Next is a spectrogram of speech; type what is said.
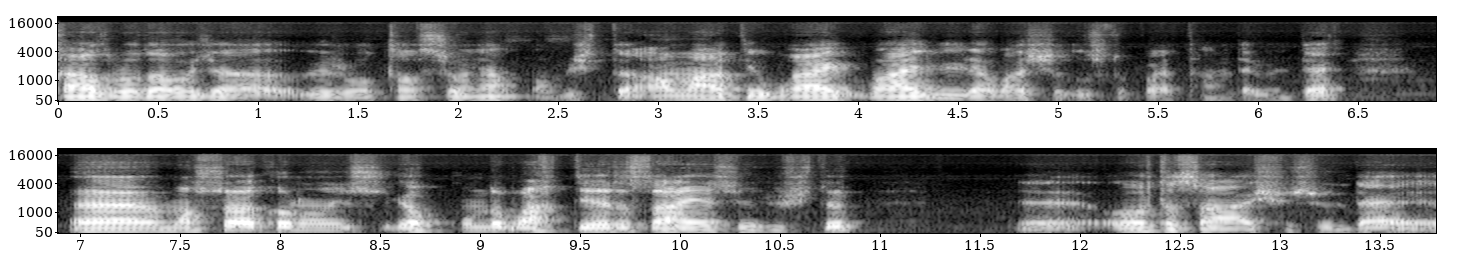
kadroda hoca bir rotasyon yapmamıştı. Ama artık Wiley ile başladı stoper tandeminde. E, Masuaku'nun yokluğunda Bahtiyar'ı sahaya sürmüştü. E, orta saha üstünde e,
